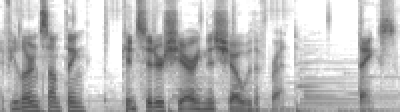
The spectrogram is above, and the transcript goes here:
If you learned something, consider sharing this show with a friend. Thanks.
